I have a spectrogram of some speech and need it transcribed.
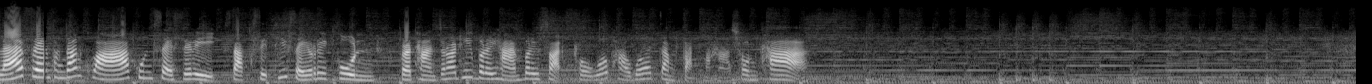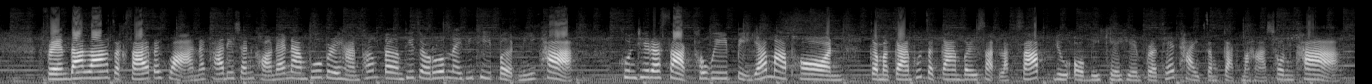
และเฟรมทางด้านขวาคุณเศรษฐศิริ ศักดิ์สิทธิเสรีกุล ประธานเจ้าหน้าที่บริหารบริษัท Clover Power จำกัดมหาชนค่ะเฟรมด้านล่างจากซ้ายไปขวานะคะ ดิฉันขอแนะนำผู้บริหารเพิ่มเติมที่จะร่วมในพิธีเปิดนี้ค่ะ คุณธีรศักดิ์ทวีปิยมาพร กรรมการผู้จัดการบริษัทหลักทรัพย์ UOBK เฮียนประเทศไทยจำกัดมหาชนค่ะ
